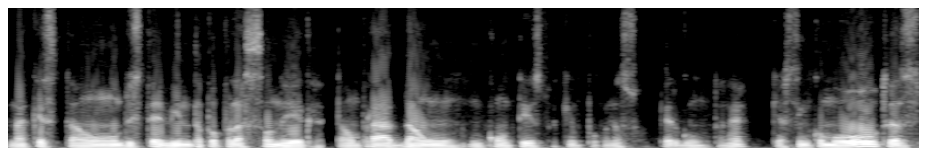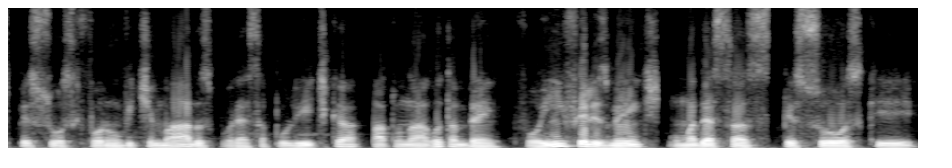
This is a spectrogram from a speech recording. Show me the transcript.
na questão do extermínio da população negra. Então, para dar um, um, contexto aqui um pouco na sua pergunta, né? Que assim como outras pessoas que foram vitimadas por essa política, Pato Nágua também foi, infelizmente, uma dessas pessoas que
